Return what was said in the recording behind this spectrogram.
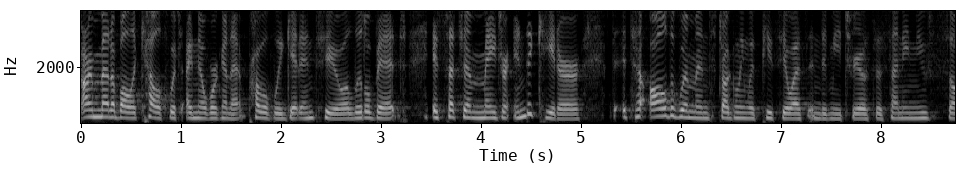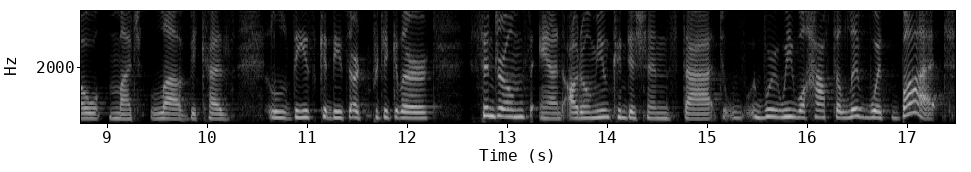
our metabolic health, which I know we're going to probably get into a little bit, is such a major indicator to all the women struggling with PCOS, and endometriosis. Sending you so much love because these these are particular syndromes and autoimmune conditions that we, we, will have to live with, but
